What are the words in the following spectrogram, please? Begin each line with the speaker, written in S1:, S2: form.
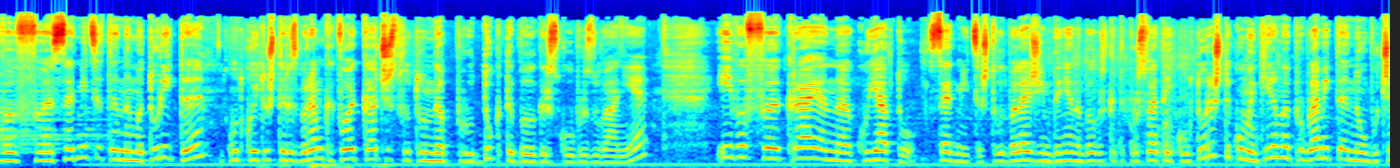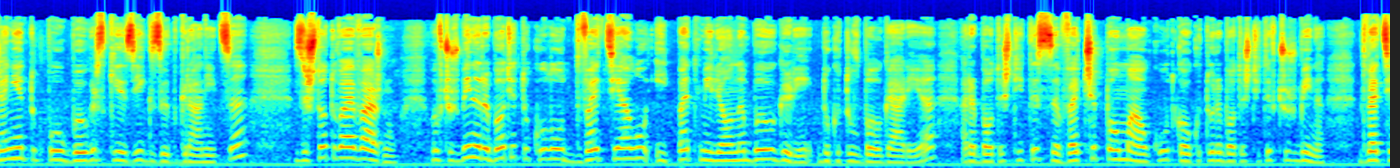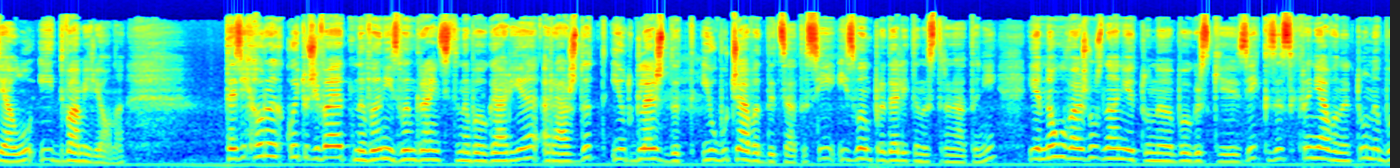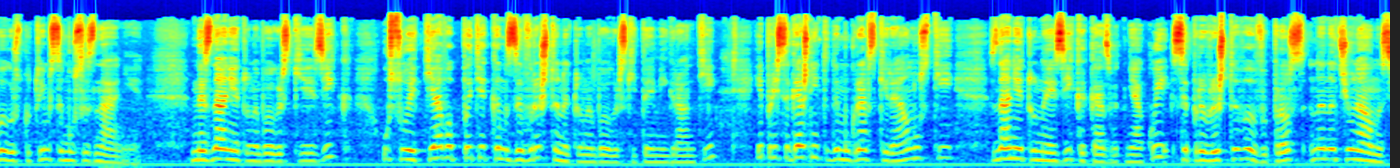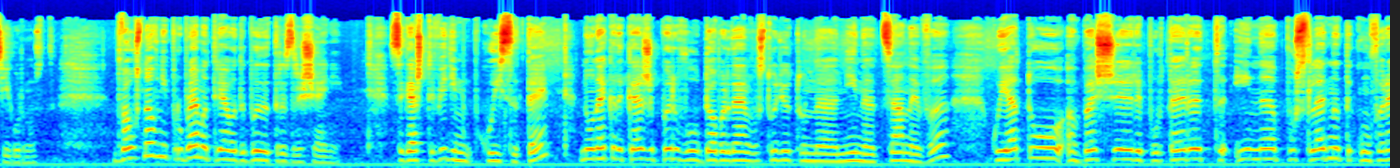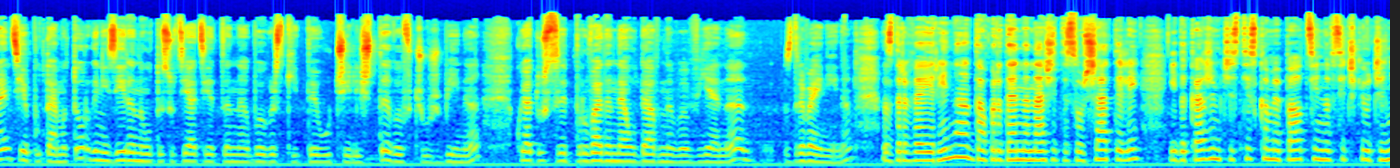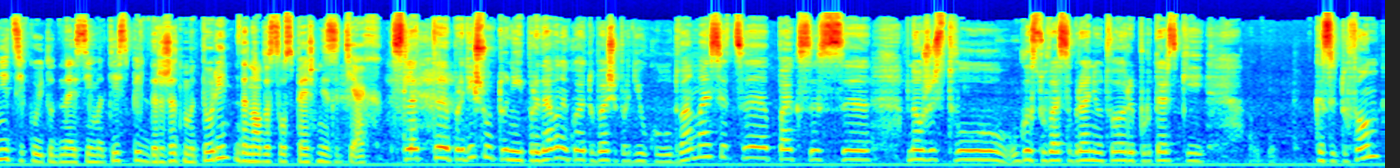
S1: В седмицата на матурите, от които ще разберем какво е качеството на продукта българско образование, и в края на която седмица ще отбележим Деня на българската просвета и култура, ще коментираме проблемите на обучението по български язик зад граница. Защо това е важно? В чужбина работят около 2,5 милиона българи, докато в България работещите са вече по-малко, отколкото работещите в чужбина. 2,2 милиона. Тези хора, които живеят навън, извън границите на България, раждат и отглеждат и обучават децата си извън пределите на страната ни и е много важно знанието на българския език за съхраняването на българското им самосъзнание. Незнанието на българския език осуетява пътя към завръщането на българските емигранти и при сегашните демографски реалности знанието на езика, казват някои, се превръща във въпрос на национална сигурност. Два основни проблема трябва да бъдат разрешени – сега ще видим кои са те, но нека да кажа първо добър ден в студиото на Нина Цанева, която беше репортерът и на последната конференция по темата, организирана от Асоциацията на българските училища в чужбина, която се проведе неодавна в Виена. Здравей, Нина!
S2: Здравей, Ирина! Добър ден на нашите слушатели и да кажем, че стискаме палци на всички ученици, които днес имат изпит, държат матури, дано да са успешни за тях.
S1: След предишното ни предаване, което беше преди около два месеца, пак с множество гласове събрани от твоя репортерски касетофон,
